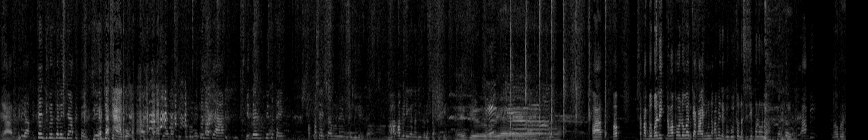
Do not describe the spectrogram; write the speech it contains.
Ayan, may jacket. Ito, hindi ko dala yung jacket eh. Si MJ tinago. Baka si ano, si Pulo. Ito natin ha. Dito, dito te. Pagpasensya mo na yung nabigay ko. Ah, makakabili ka na dito ng sa pikin. Thank you. Thank Yeah. At, op, sa pagbabalik ng Apollo 1, kakain muna kami. Nagugutom na si Sipulo na. Abi. Oh, pre.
